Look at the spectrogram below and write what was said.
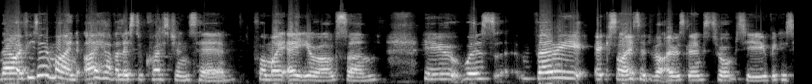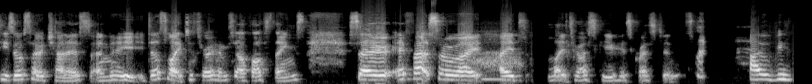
Now, if you don't mind, I have a list of questions here for my eight year old son, who was very excited that I was going to talk to you because he's also a cellist and he does like to throw himself off things. So, if that's all right, I'd like to ask you his questions. I would be,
